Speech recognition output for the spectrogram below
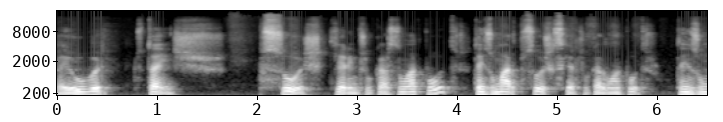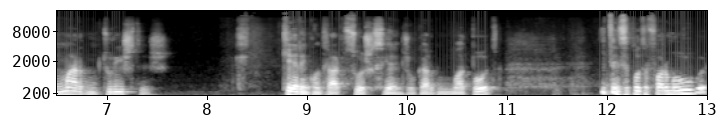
A Uber, tu tens pessoas que querem deslocar-se de um lado para o outro, tens um mar de pessoas que se querem deslocar de um lado para o outro, tens um mar de motoristas que querem encontrar pessoas que se querem deslocar de um lado para o outro, e tens a plataforma Uber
